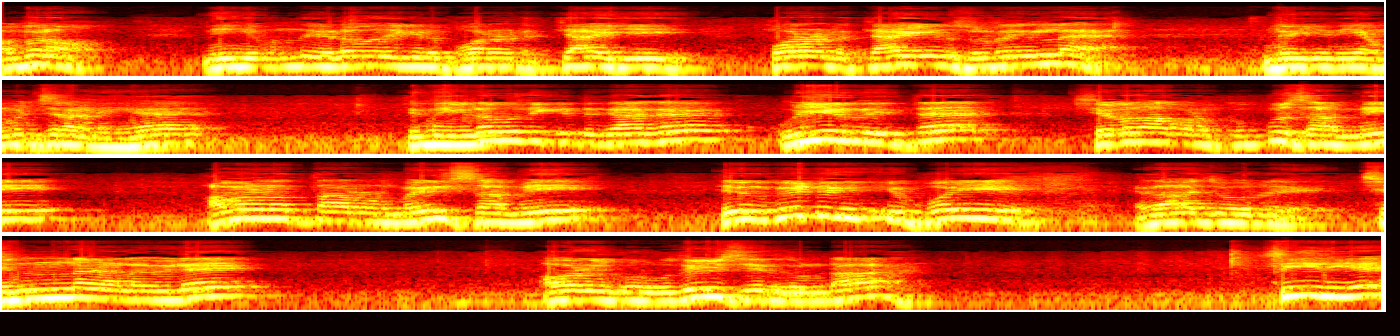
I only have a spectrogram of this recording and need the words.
அப்புறம் நீங்கள் வந்து இடஒதுக்கீடு போராட்ட தியாகி போராட்ட தியாகின்னு சொல்றீங்கல்ல. நீங்கள் நீங்க அமைச்சரானீங்க இந்த இடஒதுக்கீட்டுக்காக உயிர் வைத்த சிவதாபுரம் குப்புசாமி அமரணத்தாரோட மயில்சாமி எங்கள் வீட்டுக்கு நீங்கள் போய் ஏதாச்சும் ஒரு சின்ன அளவிலே அவர்களுக்கு ஒரு உதவி செய்கிறது உண்டா? செய்தியே.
